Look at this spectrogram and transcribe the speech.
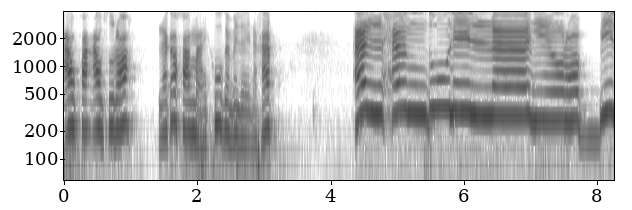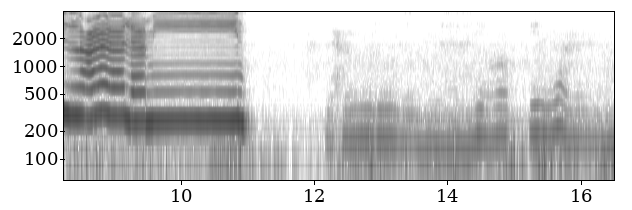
เอาความเอาสุราะห์แล้วก็ความหมายคู่กันไปเลยนะครับอัลฮัมดุลิลลาฮิรับบิลอาลามีนอัลฮัมดุลิลลาฮิรับบิล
